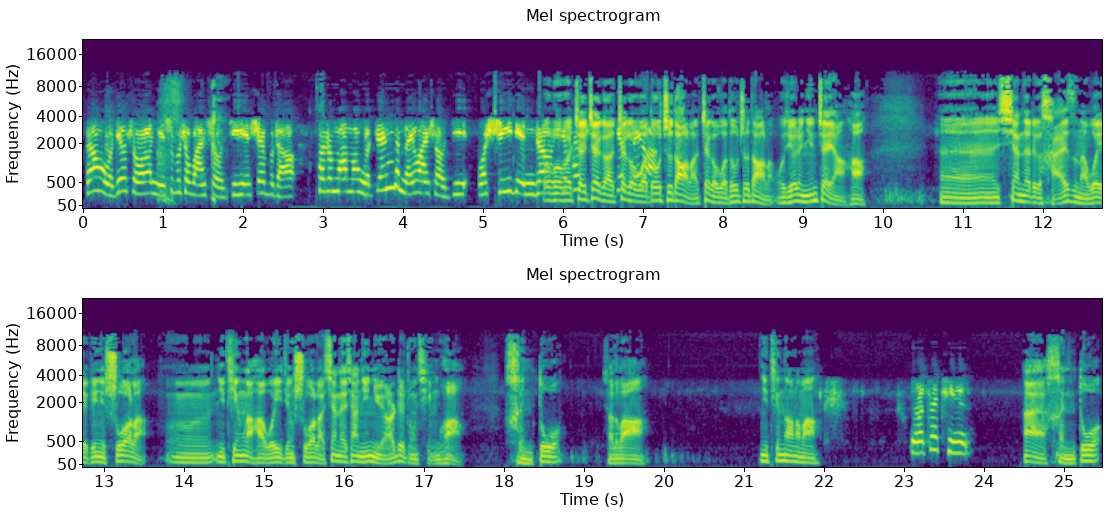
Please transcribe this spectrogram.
然后我就说：“你是不是玩手机睡不着？”他说：“妈妈，我真的没玩手机，我十一点钟。”不不不，这这个这个我都知道了，这个我都知道了。我觉得您这样哈，嗯，现在这个孩子呢，我也跟你说了，嗯，你听了哈，我已经说了。现在像你女儿这种情况很多，晓得吧？你听到了吗？我在听，哎，很多，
